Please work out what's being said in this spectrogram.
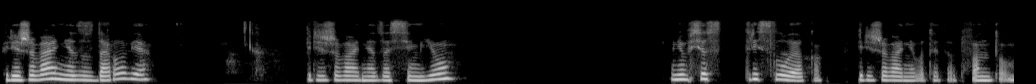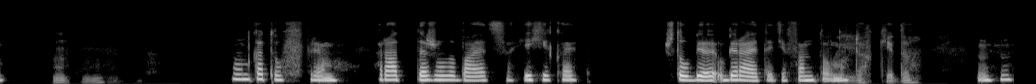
переживания за здоровье, переживания за семью. У него все три слоя, как переживания вот этот фантом. Угу. Он готов прям, рад, даже улыбается, хихикает, что уби- убирает эти фантомы. Легкий, да? Угу.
